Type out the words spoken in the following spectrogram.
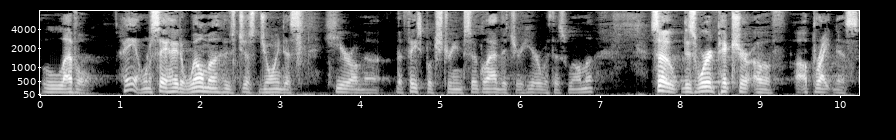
level. Hey, I want to say hey to Wilma, who's just joined us here on the, the Facebook stream. So glad that you're here with us, Wilma. So this word picture of uprightness,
